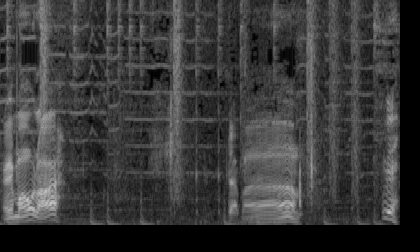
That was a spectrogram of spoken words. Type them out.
Eh mau lah. Tidak mam. Eh.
